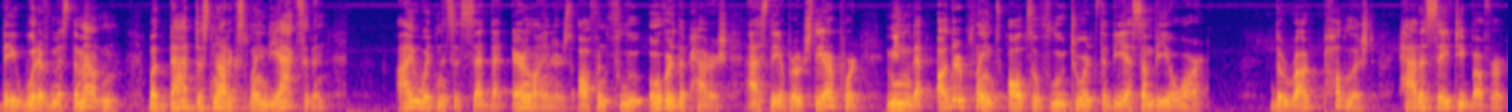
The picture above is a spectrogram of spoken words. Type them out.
they would have missed the mountain. But that does not explain the accident. Eyewitnesses said that airliners often flew over the parish as they approached the airport, meaning that other planes also flew towards the VSM VOR. The route published had a safety buffer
